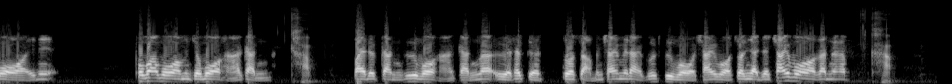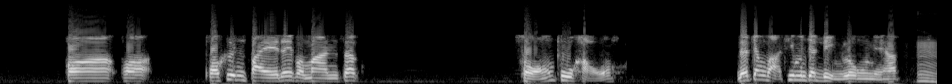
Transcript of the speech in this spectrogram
วอยนี่เพราะว่าวอมันจะวอหากันครับ ไปด้วยกันคือวอหากันว่าเออถ้าเกิดโทรศัพท์มันใช้ไม่ได้ก็คือวอใช้วอส่วนใหญ่จะใช้วอกันนะครับ ครับ พอพอพอขึ้นไปได้ประมาณสักสองภูเขา แล้วจังหวะที่มันจะดิ่งลงเนี่ยครับ อืม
